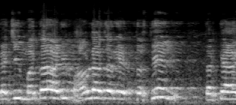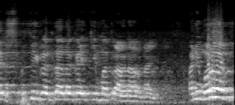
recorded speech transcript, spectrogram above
त्याची मतं आणि भावना जर येत नसतील तर त्या स्मृती ग्रंथाला काही किंमत राहणार नाही. आणि म्हणून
